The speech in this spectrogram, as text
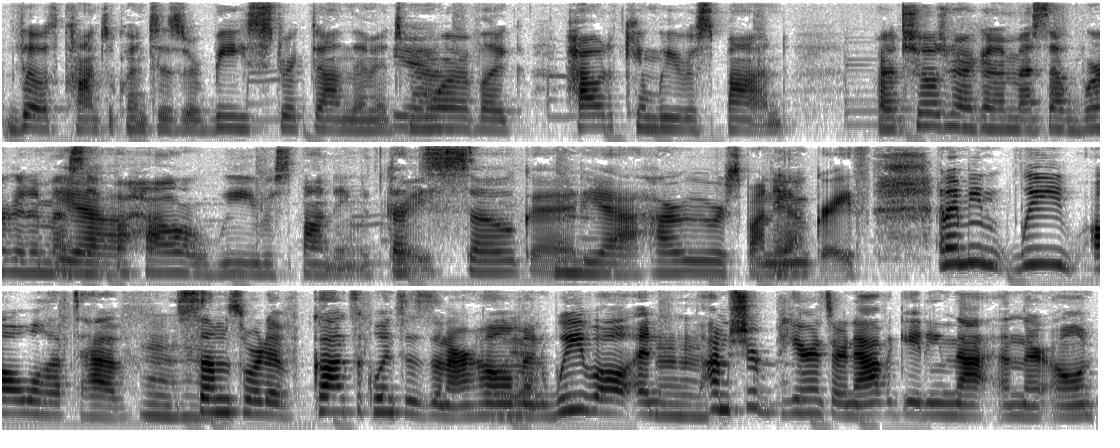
those consequences or be strict on them. It's Yeah. more of like how can we respond? Our children are going to mess up. We're going to mess Yeah. up. But how are we responding with grace? That's so good. Mm-hmm. Yeah. How are we responding Yeah. with grace? And I mean, we all will have to have mm-hmm. some sort of consequences in our home, and we've all, and mm-hmm. I'm sure parents are navigating that on their own.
